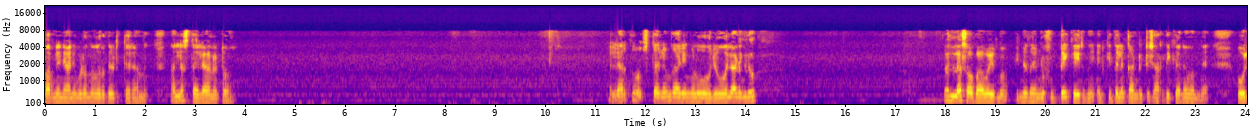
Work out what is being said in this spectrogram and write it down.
പറഞ്ഞു ഞാനിവിടെ ഒന്ന് വെറുതെ എടുത്തു തരാമെന്ന് നല്ല സ്ഥലമാണ് കേട്ടോ. എല്ലാവർക്കും സ്ഥലവും കാര്യങ്ങളും ഓരോ ഓലാണെങ്കിലും നല്ല സ്വഭാവമായിരുന്നു. പിന്നെ അത് ഞങ്ങൾ ഫുഡ് കഴിക്കായിരുന്നു. എനിക്കിതെല്ലാം കണ്ടിട്ട് ഛർദ്ദിക്കാനാണ് വന്നത് ഓൽ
